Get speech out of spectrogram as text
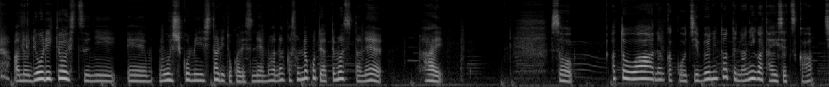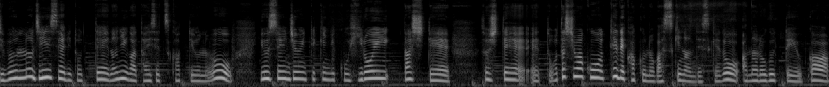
あの料理教室に、えー、申し込みしたりとかですね。まあなんかそんなことやってましたね。はい。そう。あとはなんかこう自分にとって何が大切か自分の人生にとって何が大切かっていうのを優先順位的にこう拾い出してそして、えっと、私はこう手で書くのが好きなんですけどアナログっていうか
